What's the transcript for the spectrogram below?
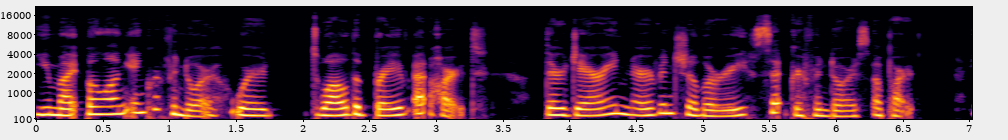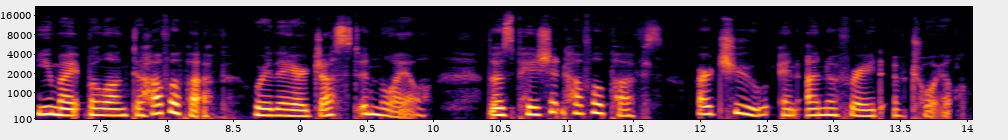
You might belong in Gryffindor, where dwell the brave at heart. Their daring nerve and chivalry set Gryffindors apart. You might belong to Hufflepuff, where they are just and loyal. Those patient Hufflepuffs are true and unafraid of toil.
